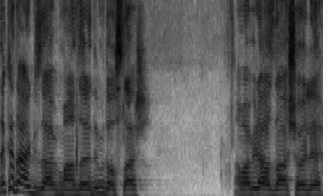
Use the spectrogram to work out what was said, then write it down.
Ne kadar güzel bir manzara değil mi dostlar? Ama biraz daha şöyle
